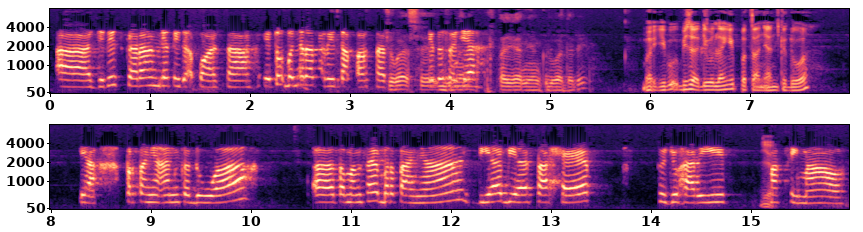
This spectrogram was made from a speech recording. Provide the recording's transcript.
Uh, jadi sekarang dia tidak puasa. Itu benar atau tidak Pak Ustaz? Coba saya Itu saja. pertanyaan yang kedua tadi. Baik Ibu, bisa diulangi pertanyaan kedua? Ya, pertanyaan kedua, uh, teman saya bertanya, dia biasa head tujuh hari ya. maksimal.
